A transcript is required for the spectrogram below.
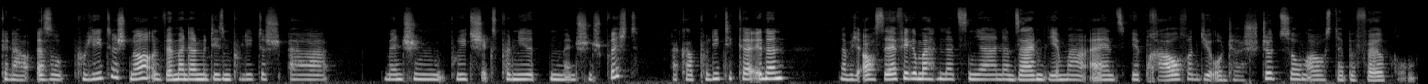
Genau, also politisch, ne? Und wenn man dann mit diesen politisch äh, Menschen, politisch exponierten Menschen spricht, aka PolitikerInnen, habe ich auch sehr viel gemacht in den letzten Jahren, dann sagen die immer eins, wir brauchen die Unterstützung aus der Bevölkerung.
